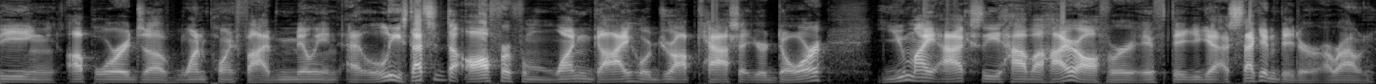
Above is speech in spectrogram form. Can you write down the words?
being upwards of 1.5 million at least, that's the offer from one guy who dropped cash at your door. You might actually have a higher offer if the, you get a second bidder around.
